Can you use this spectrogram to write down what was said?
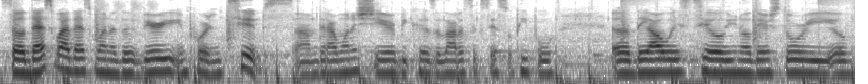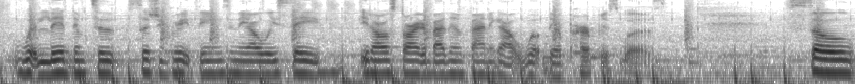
So that's why that's one of the very important tips um, that I want to share because a lot of successful people. Uh, they always tell you know their story of what led them to such great things and they always say it all started by them finding out what their purpose was so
